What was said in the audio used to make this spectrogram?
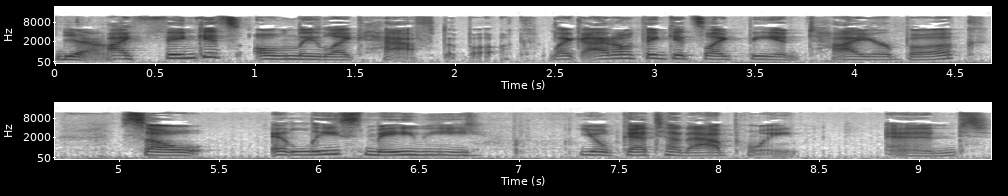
Yeah. I think it's only like half the book. Like I don't think it's like the entire book. So at least maybe you'll get to that point and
